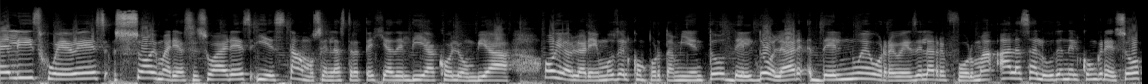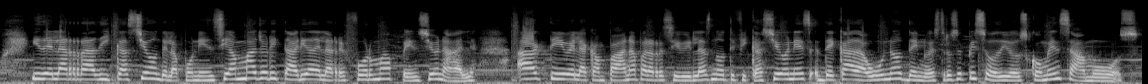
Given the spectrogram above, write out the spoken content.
Feliz jueves, soy María C. Suárez y estamos en la Estrategia del Día Colombia. Hoy hablaremos del comportamiento del dólar, del nuevo revés de la reforma a la salud en el Congreso y de la radicación de la ponencia mayoritaria de la reforma pensional. Active la campana para recibir las notificaciones de cada uno de nuestros episodios. Comenzamos.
